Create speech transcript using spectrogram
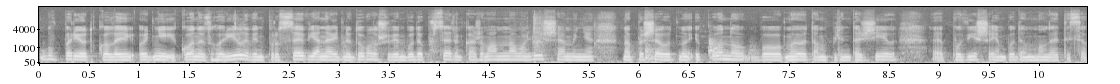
був період, коли одні ікони згоріли. Він просив. Я навіть не думала, що він буде просити. Він каже: мам, намалюй ще мені напиши одну ікону, бо ми там в е, повішаємо, будемо молитися.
